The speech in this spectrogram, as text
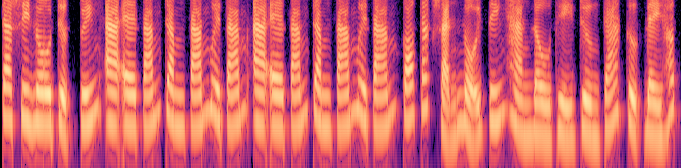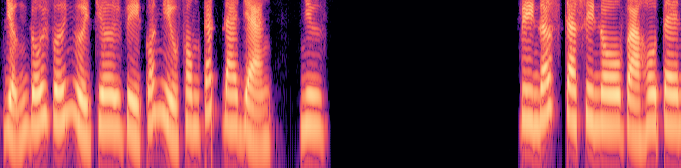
Casino trực tuyến AE888 AE888 có các sảnh nổi tiếng hàng đầu thị trường cá cược đầy hấp dẫn đối với người chơi vì có nhiều phong cách đa dạng, như Venus Casino và Hotel,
